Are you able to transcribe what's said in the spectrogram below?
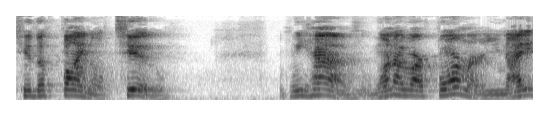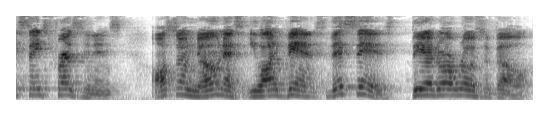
to the final two. We have one of our former United States presidents, also known as Eli Vance. This is Theodore Roosevelt.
